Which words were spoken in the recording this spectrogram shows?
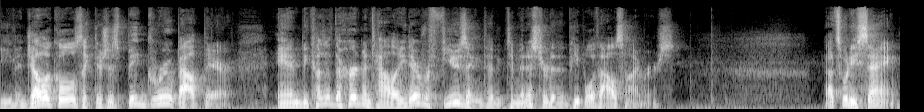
evangelicals. Like there's this big group out there, and because of the herd mentality, they're refusing to, to minister to the people with Alzheimer's. That's what he's saying.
